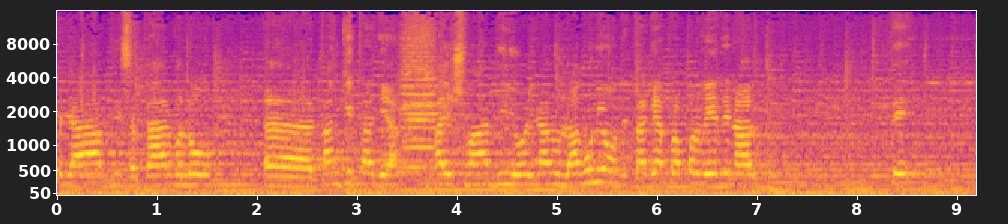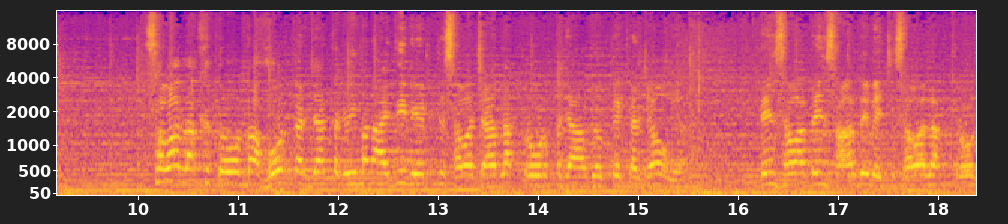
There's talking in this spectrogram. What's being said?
ਪੰਜਾਬ ਦੀ ਸਰਕਾਰ ਵੱਲੋਂ ਕੰਮ ਕੀਤਾ ਗਿਆ। ਆਯੁਸ਼ਮਾਨ ਦੀ ਯੋਜਨਾ ਨੂੰ ਲਾਗੂ ਨਹੀਂ ਹੋਣ ਦਿੱਤਾ ਗਿਆ ਪ੍ਰੋਪਰ ਵੇ ਦੇ ਨਾਲ। ਤੇ ਸਵਾ ਲੱਖ ਕਰੋੜ ਦਾ ਹੋਰ ਕਰਜ਼ਾ ਤਕਰੀਬਨ ਅੱਜ ਦੀ ਡੇਟ ਤੇ ਸਵਾ ਚਾਰ ਲੱਖ ਕਰੋੜ ਪੰਜਾਬ ਦੇ ਉੱਤੇ ਕਰਜ਼ਾ ਹੋ ਗਿਆ। ਤਿੰਨ ਸਵਾ ਤਿੰਨ ਸਾਲ ਦੇ ਵਿੱਚ ਸਵਾ ਲੱਖ ਕਰੋੜ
